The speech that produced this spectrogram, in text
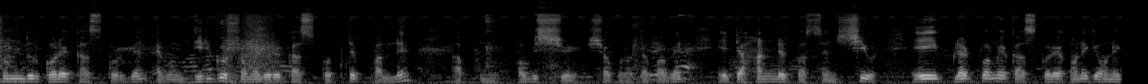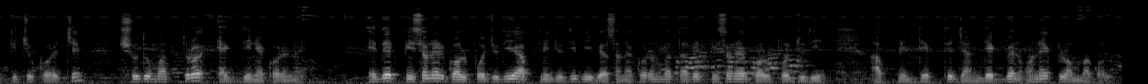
সুন্দর করে কাজ করবেন এবং দীর্ঘ সময় ধরে কাজ করতে পারলে আপনি অবশ্যই সফলতা পাবেন। এটা হান্ড্রেড পারসেন্ট শিওর। এই প্ল্যাটফর্মে কাজ করে অনেকে অনেক কিছু করেছে, শুধুমাত্র একদিনে করে নয় এদের পিছনের গল্প যদি আপনি যদি বিবেচনা করেন বা তাদের পিছনের গল্প যদি আপনি দেখতে যান, দেখবেন অনেক লম্বা গল্প।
